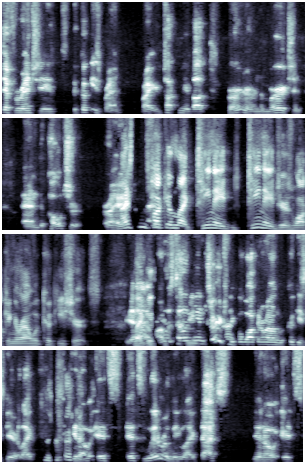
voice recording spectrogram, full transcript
differentiates the cookies brand, right? You're talking to me about Berner and the merch and and the culture, right? I see And- fucking like teenage teenagers walking around with cookie shirts. Yeah, Like, I was telling me in church, people walking around with cookies gear. Like, you know, it's it's literally like that's you know, it's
